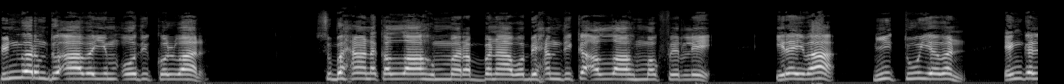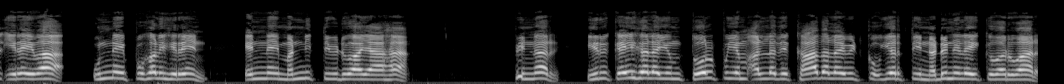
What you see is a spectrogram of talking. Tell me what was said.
பின்வரும் துஆவையும் ஓதிக்கொள்வார். சுபஹானக் அல்லாஹும்ம ரப்பனா வபிஹம்திக அல்லாஹும் ஃபிர்லி இறைவா நீ தூயவன். எங்கள் இறைவா உன்னை புகழுகிறேன். என்னை மன்னித்து விடுவாயாக. பின்னர் இரு கைகளையும் தோல்புயம் அல்லது காதளவிற்கு உயர்த்தி நடுநிலைக்கு வருவார்.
